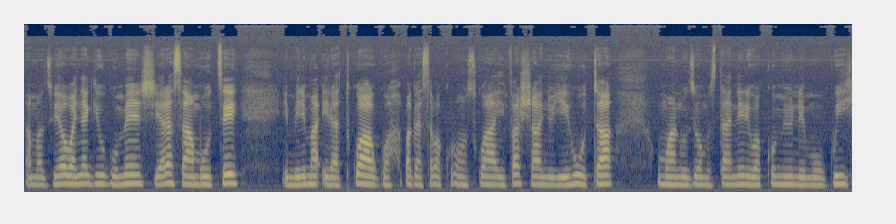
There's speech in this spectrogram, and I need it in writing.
amazu y'abanyagihugu menshi yarasambutse imirima iratwagwa bagasaba kuronswa imfashanyo yihuta umuhanuzi wa musitaneri wa komune mugwi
